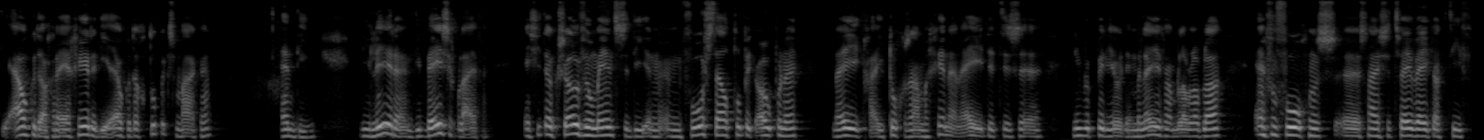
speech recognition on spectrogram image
Die elke dag reageren, die elke dag topics maken. En die, die leren en die bezig blijven. En je ziet ook zoveel mensen die een, een voorsteltopic openen. Van hé, hey, ik ga hier toch eens aan beginnen. En hé, hey, dit is een uh, nieuwe periode in mijn leven en bla bla bla. En vervolgens uh, zijn ze twee weken actief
